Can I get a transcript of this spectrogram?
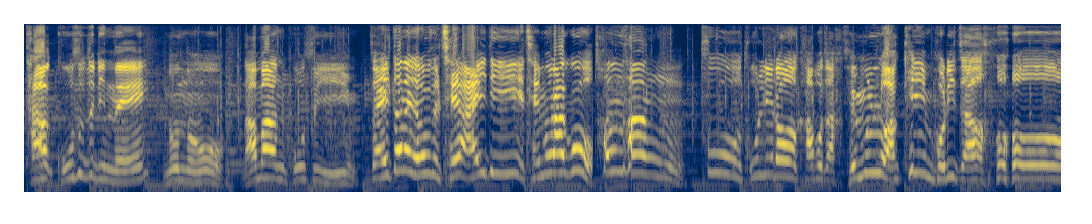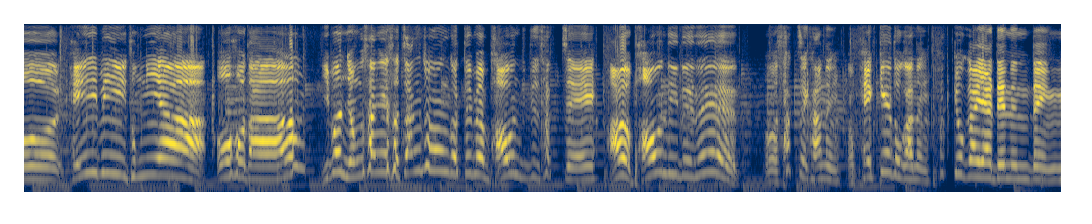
다 고수들 있네. 노노 나만 고수임. 자 일단은 여러분들 제 아이디 재물하고 천상 투 돌리러 가보자. 재물로 아케인 버리자. 허허 베이비 동이야. 어허다. 이번 영상에서 짱 좋은 것 뜨면 바운디드 삭제. 아유 바운디드는 어 삭제 가능. 어 100개도 가능. 학교 가야 되는데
